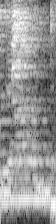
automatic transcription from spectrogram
see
